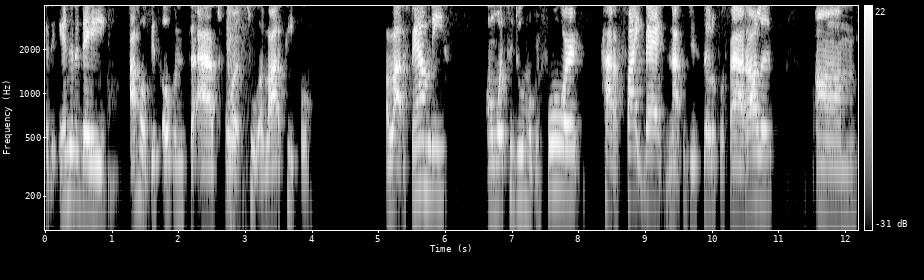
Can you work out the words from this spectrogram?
At the end of the day, I hope this opens the eyes for to a lot of people, a lot of families on what to do moving forward, how to fight back, not to just settle for five dollars. Um,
